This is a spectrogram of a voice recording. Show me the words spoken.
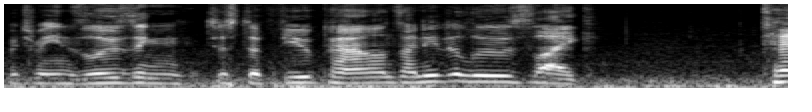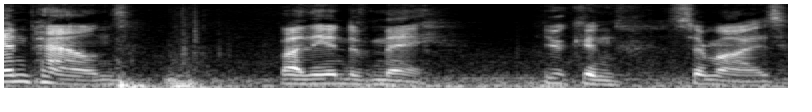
which means losing just a few pounds. I need to lose like 10 pounds by the end of May. You can surmise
